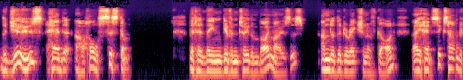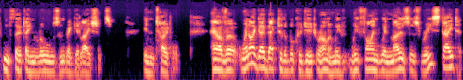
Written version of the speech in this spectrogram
the Jews had a whole system that had been given to them by Moses under the direction of God. They had 613 rules and regulations in total. However, when I go back to the book of Deuteronomy, we we find when Moses restated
